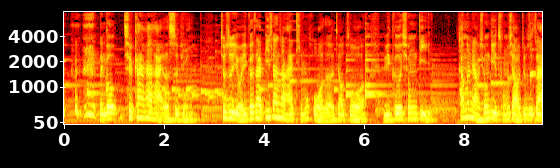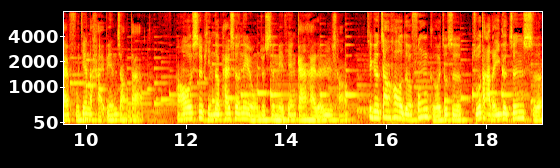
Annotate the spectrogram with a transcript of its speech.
能够去看看海的视频。就是有一个在 B 站上还挺火的，叫做鱼哥兄弟，他们两兄弟从小就是在福建的海边长大，然后视频的拍摄内容就是每天赶海的日常。这个账号的风格就是主打的一个真实，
